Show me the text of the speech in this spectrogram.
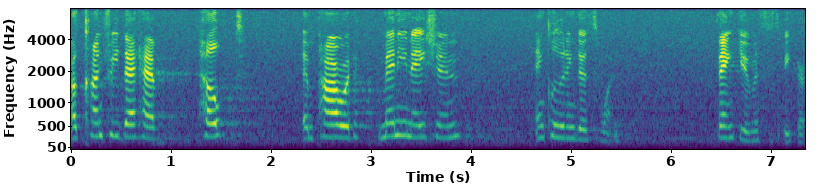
a country that have helped, empowered many nations, including this one. Thank you, Mr. Speaker.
